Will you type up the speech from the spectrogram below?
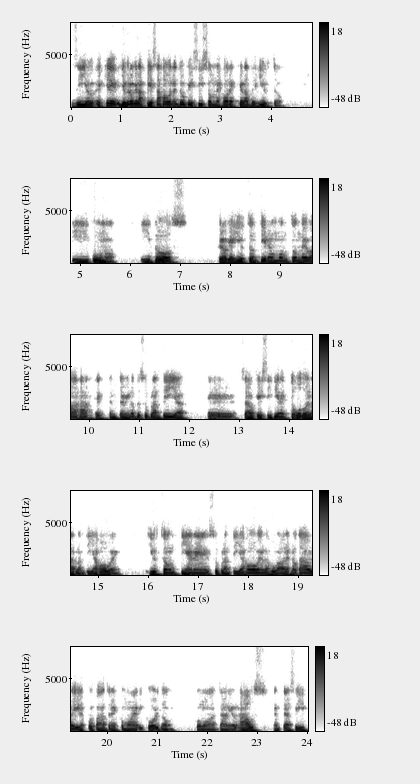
Sí, yo, es que yo creo que las piezas jóvenes de OKC son mejores que las de Houston. Y uno. Y dos, creo que Houston tiene un montón de bajas este, en términos de su plantilla. Eh, o sea, OKC tiene todo en la plantilla joven. Houston tiene su plantilla joven, los jugadores notables, y después van a tener como a Eric Gordon, como a Daniel House, gente así,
